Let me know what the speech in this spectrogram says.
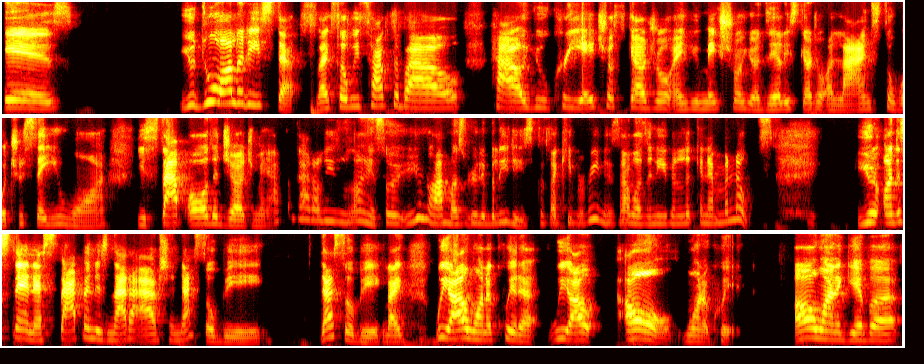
is you do all of these steps. Like, so we talked about how you create your schedule and you make sure your daily schedule aligns to what you say you want. You stop all the judgment. I forgot all these lines. So, you know, I must really believe these because I keep reading this. I wasn't even looking at my notes. You understand that stopping is not an option. That's so big. That's so big. Like, we all want to quit. A, we all, all want to quit. All want to give up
